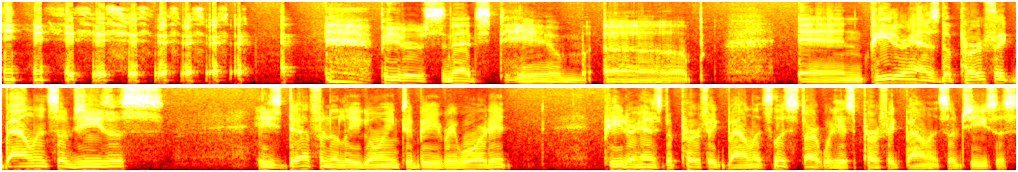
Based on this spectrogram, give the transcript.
Peter snatched him up. And Peter has the perfect balance of Jesus. He's definitely going to be rewarded. Peter has the perfect balance. Let's start with his perfect balance of Jesus.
